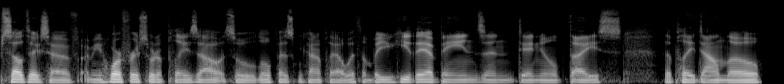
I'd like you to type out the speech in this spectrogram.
Celtics have, I mean, Horford sort of plays out, so Lopez can kind of play out with them. But you, he, they have Baynes and Daniel Theis that play down low.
